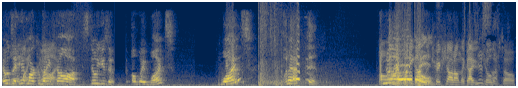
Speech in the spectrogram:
It was a hit marker, but he fell off. Still use it. Oh wait, what? What? What happened? Oh, No! I he got a trick shot on the guy who killed himself.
